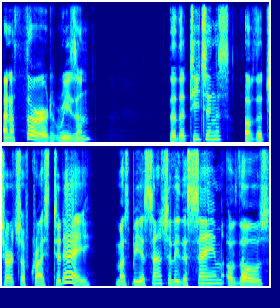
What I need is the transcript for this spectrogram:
And a third reason that the teachings of the Church of Christ today must be essentially the same of those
